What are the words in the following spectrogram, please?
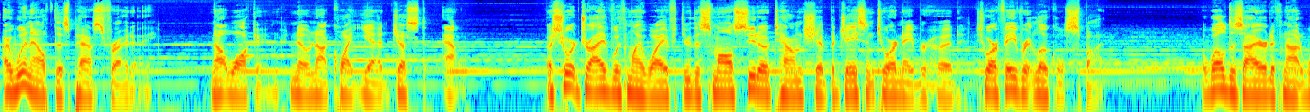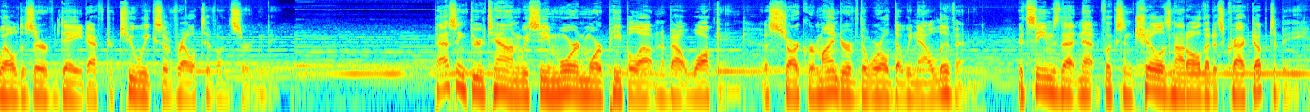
I went out this past Friday. Not walking, no, not quite yet, just out. A short drive with my wife through the small pseudo township adjacent to our neighborhood to our favorite local spot. A well desired, if not well deserved, date after two weeks of relative uncertainty. Passing through town, we see more and more people out and about walking, a stark reminder of the world that we now live in. It seems that Netflix and chill is not all that it's cracked up to be,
